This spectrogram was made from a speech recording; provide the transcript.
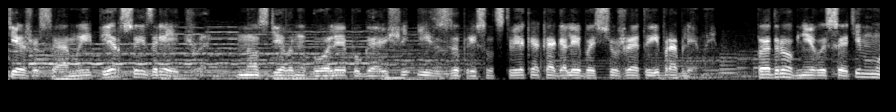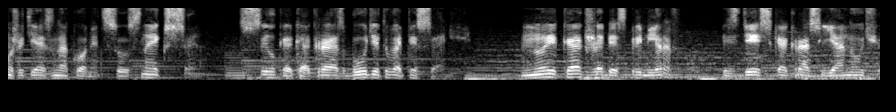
те же самые персы из Рейджа, но сделаны более пугающе из-за присутствия какого-либо сюжета и проблемы. Подробнее вы с этим можете ознакомиться у Снекса. Ссылка как раз будет в описании. Ну и как же без примеров? Здесь как раз я научу,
